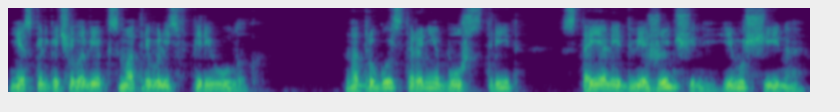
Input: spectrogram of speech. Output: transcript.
несколько человек всматривались в переулок. На другой стороне Буш-стрит стояли две женщины и мужчина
